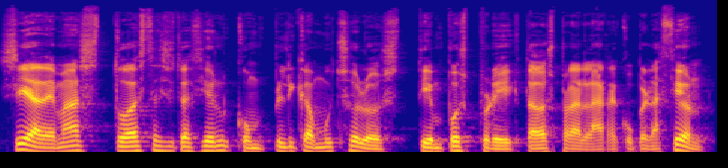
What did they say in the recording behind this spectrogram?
Sí, además, toda esta situación complica mucho los tiempos proyectados para la recuperación.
